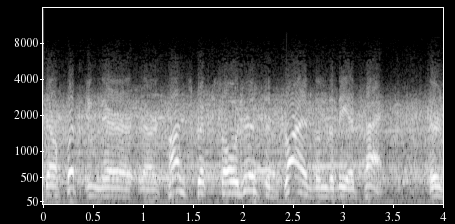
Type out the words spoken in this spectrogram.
they're whipping their, their conscript soldiers to drive them to the attack. There's,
